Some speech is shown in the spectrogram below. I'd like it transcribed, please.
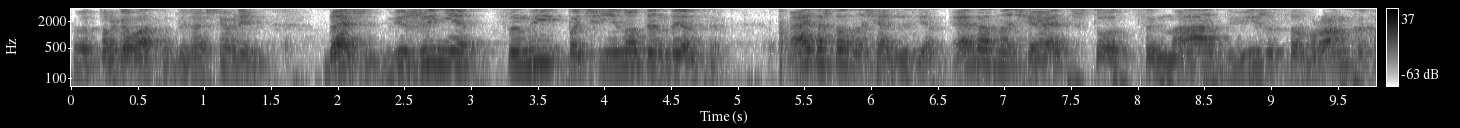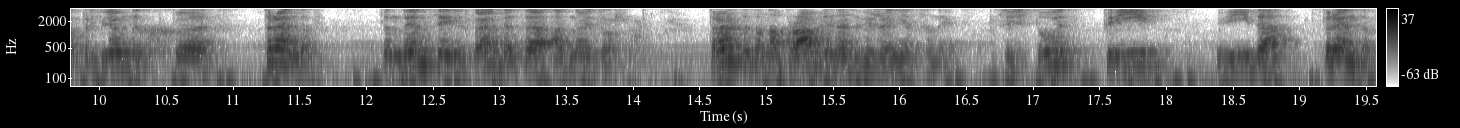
э, торговаться в ближайшее время. Дальше. Движение цены подчинено тенденциям. А это что означает, друзья? Это означает, что цена движется в рамках определенных э, трендов. Тенденция или тренд это одно и то же. Тренд это направленное движение цены. Существует три вида трендов.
